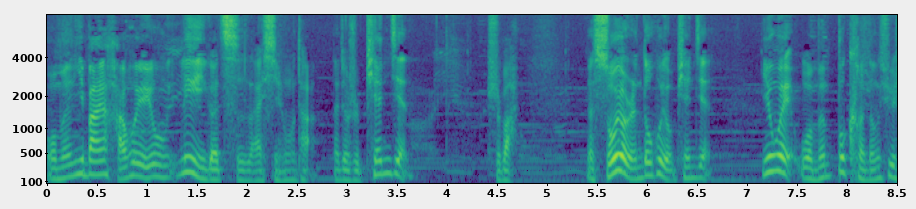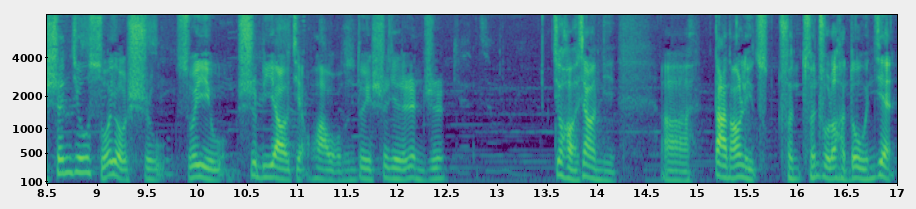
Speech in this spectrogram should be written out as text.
我们一般还会用另一个词来形容它，那就是偏见，是吧？那所有人都会有偏见，因为我们不可能去深究所有事物，所以势必要简化我们对世界的认知。就好像你，啊，大脑里存存储了很多文件，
